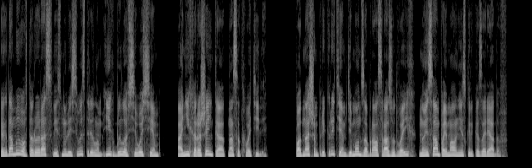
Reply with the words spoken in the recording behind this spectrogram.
Когда мы во второй раз слеснулись с выстрелом, их было всего семь. Они хорошенько от нас отхватили. Под нашим прикрытием Димон забрал сразу двоих, но и сам поймал несколько зарядов.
